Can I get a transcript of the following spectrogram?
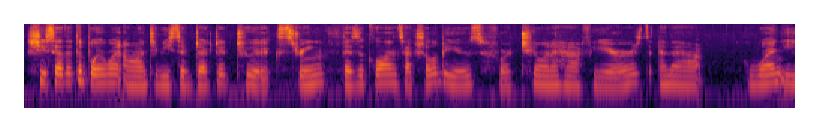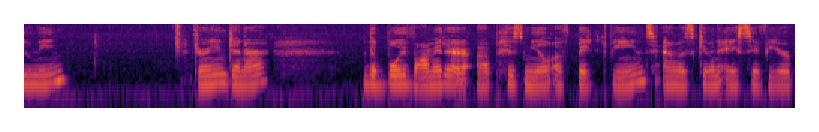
she said that the boy went on to be subjected to extreme physical and sexual abuse for two and a half years, and that one evening during dinner, the boy vomited up his meal of baked beans and was given a severe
